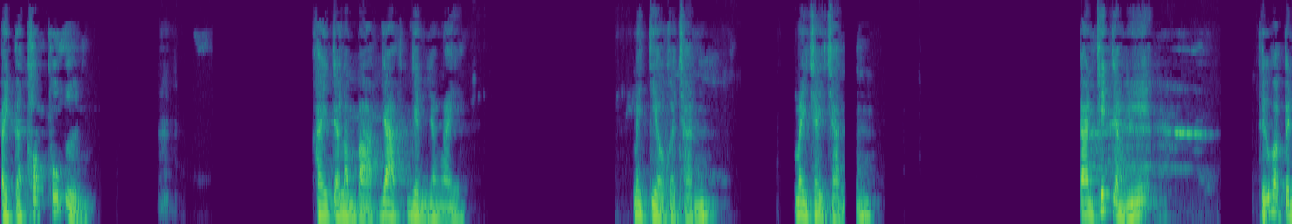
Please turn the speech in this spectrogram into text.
ไปกระทบผู้อื่น ใครจะลำบากยากเย็นยังไง ไม่เกี่ยวกับฉัน ไม่ใช่ฉัน การคิดอย่างนี้ ถือว่าเป็น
